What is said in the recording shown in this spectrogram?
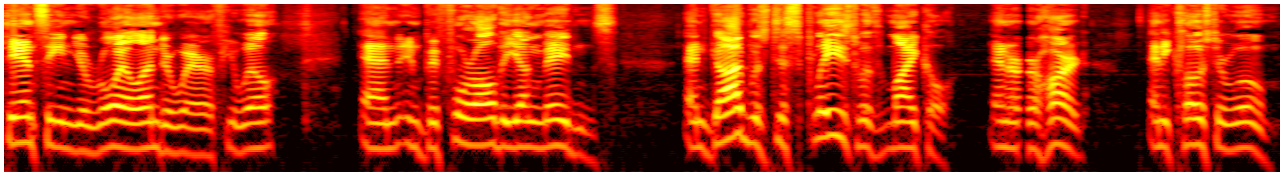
dancing in your royal underwear, if you will, and in, before all the young maidens. And God was displeased with Michal and her heart, and he closed her womb.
